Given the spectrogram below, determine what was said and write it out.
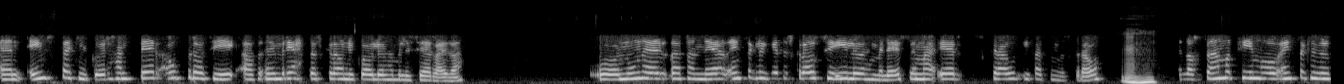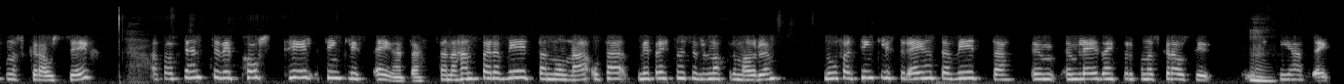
en einstaklingur, hann ber ábyrð á því að um réttaskráningu á lögheimili sé að ræða. Og núna er það þannig að einstaklingur getur skráð sér í lögheimili sem er skráð í fæstundarskrá. -hmm. En á sama tíma og einstaklingur er búin að skrá sig, að þá sendum við post til þinglist eiganda. Þannig að hann fær að vita núna og það, við breytum þessu fyrir nokkrum árum. Nú fær þinglistur eiganda að vita um, um leið að einhver er búin að skrá sig Mm. í hans eign.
